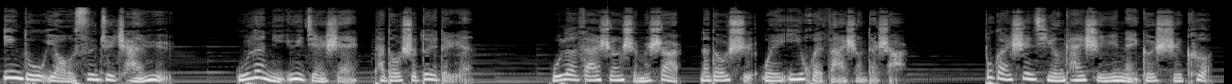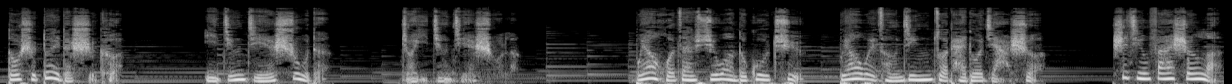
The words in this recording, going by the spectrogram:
印度有四句禅语：无论你遇见谁，他都是对的人；无论发生什么事儿，那都是唯一会发生的事儿；不管事情开始于哪个时刻，都是对的时刻；已经结束的，就已经结束了。不要活在虚妄的过去，不要为曾经做太多假设。事情发生了，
